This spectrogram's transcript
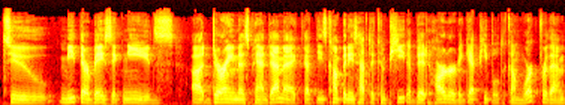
to meet their basic needs uh, during this pandemic that these companies have to compete a bit harder to get people to come work for them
